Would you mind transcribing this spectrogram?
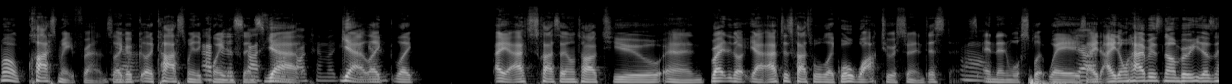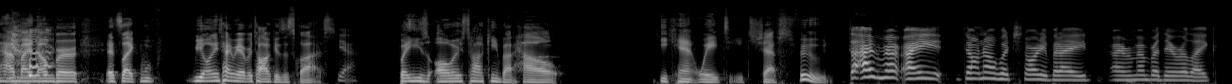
well, classmate friends, like Yeah. a like classmate After this acquaintances. class, you won't Yeah, talk to him again yeah, again. like like. Oh, yeah, after this class I don't talk to you, and right, yeah, after this class we'll like we'll walk to a certain distance, Oh. and then we'll split ways. Yeah. I, I don't have his number, he doesn't have my number. It's like the only time we ever talk is this class yeah. but he's always talking about how he can't wait to eat chef's food. I remember. I don't know which sorority, but I I remember they were like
